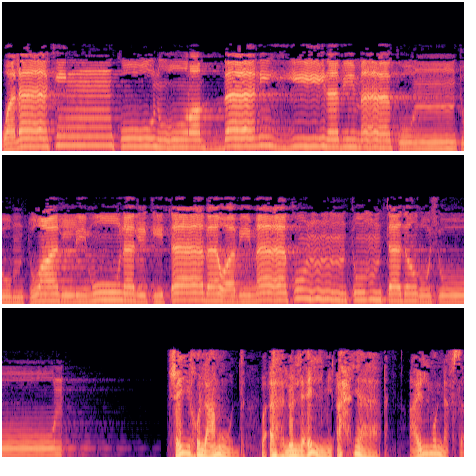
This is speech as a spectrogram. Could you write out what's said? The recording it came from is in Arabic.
ولكن كونوا ربانيين بما كنتم تعلمون الكتاب وبما كنتم تدرسون شيخ العمود وأهل العلم أحياء. علم النفس.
